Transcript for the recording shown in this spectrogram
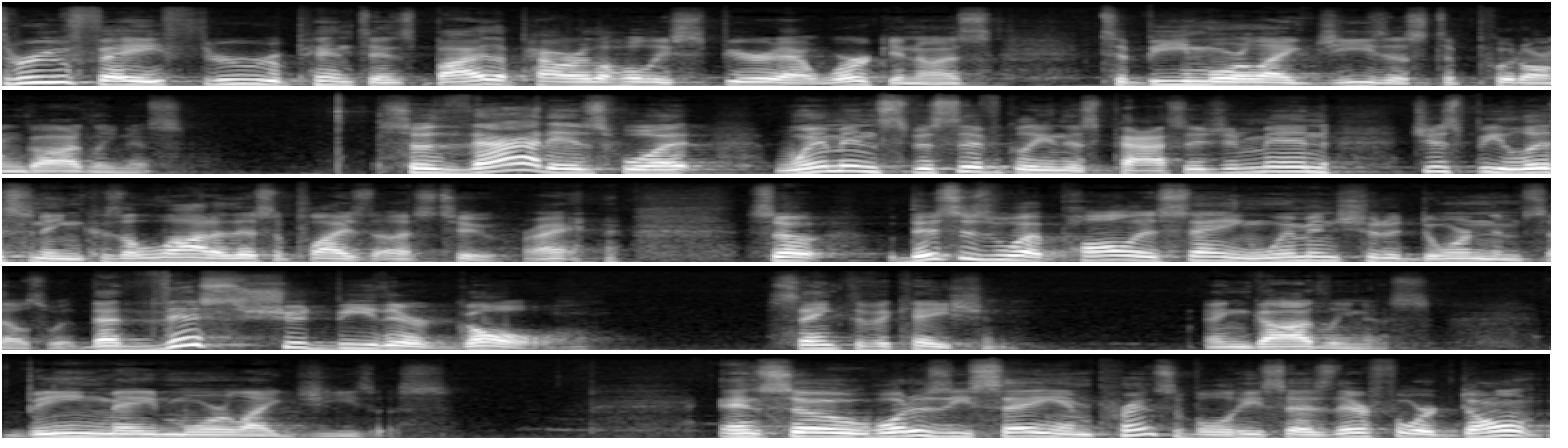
through faith, through repentance, by the power of the Holy Spirit at work in us, to be more like Jesus, to put on godliness. So that is what women specifically in this passage, and men just be listening because a lot of this applies to us too, right? So this is what Paul is saying women should adorn themselves with, that this should be their goal sanctification and godliness, being made more like Jesus. And so, what does he say in principle? He says, therefore, don't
